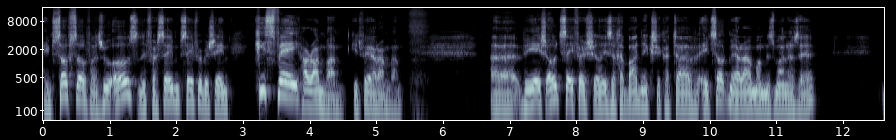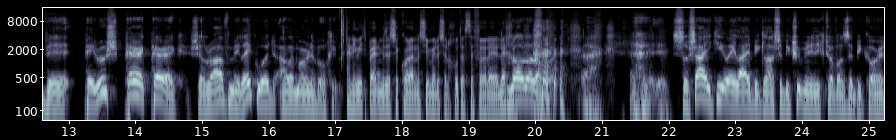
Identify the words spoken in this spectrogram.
הם סוף סוף עזרו עוז לפרסם ספר בשם כספי הרמב"ם, כתבי הרמב"ם. Uh, ויש עוד ספר של איזה חב"דניק שכתב עצות מהרמב"ם בזמן הזה, פירוש פרק פרק של רב מלייקווד על המור נבוכים. אני מתפעל מזה שכל האנשים האלה שלחו את הספר אליך. לא, לא, לא. שלושה הגיעו אליי בגלל שביקשו ממני לכתוב על זה ביקורת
